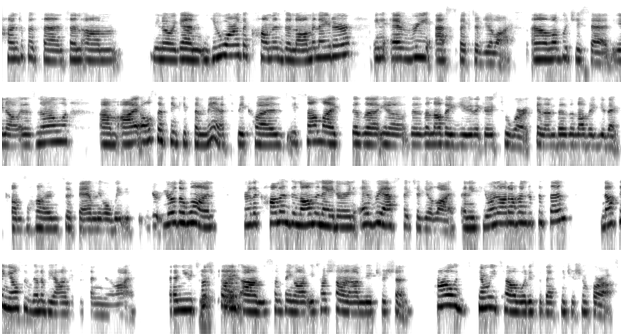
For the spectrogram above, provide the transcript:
Hundred percent, and um, you know, again, you are the common denominator in every aspect of your life. And I love what you said. You know, there's no, um, I also think it's a myth because it's not like there's a, you know, there's another you that goes to work and then there's another you that comes home to family or with, you're, you're the one, you're the common denominator in every aspect of your life. And if you're not 100%, nothing else is going to be 100% in your life. And you touched yeah. on um, something on, you touched on um, nutrition how can we tell what is the best nutrition for us?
